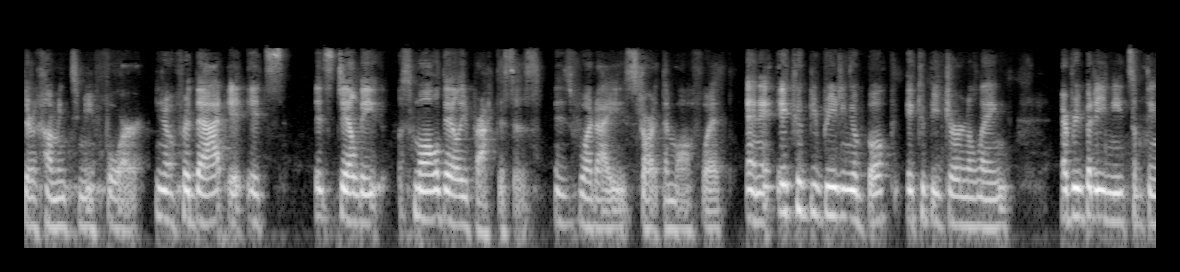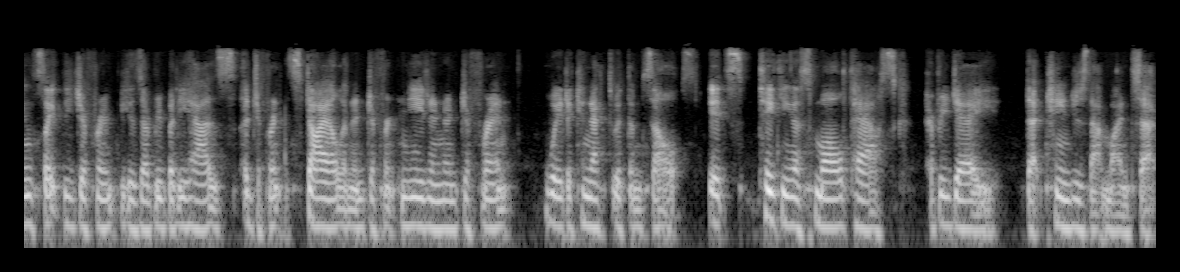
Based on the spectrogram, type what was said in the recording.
they're coming to me for. You know, for that it, it's it's daily small daily practices is what i start them off with. And it, it could be reading a book it could be journaling. Everybody needs something slightly different because everybody has a different style and a different need and a different way to connect with themselves. It's taking a small task every day that changes that mindset.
